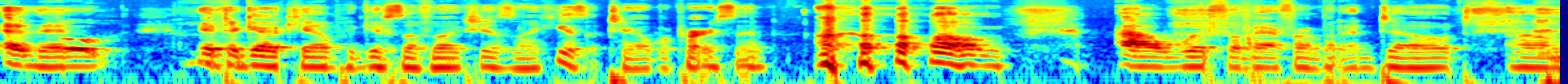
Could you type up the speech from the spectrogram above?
then Ooh. Intergo Kim, who gives no fuck, she was like, he's a terrible person. um, I would feel bad for him, but I don't. Um,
